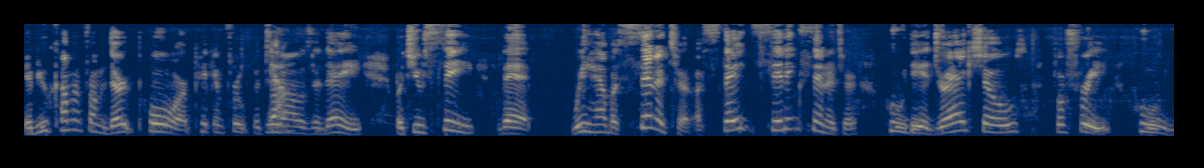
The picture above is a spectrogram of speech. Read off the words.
If you coming from dirt poor, picking fruit for two yeah, dollars a day, but you see that we have a senator, a state sitting senator who did drag shows for free, who,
